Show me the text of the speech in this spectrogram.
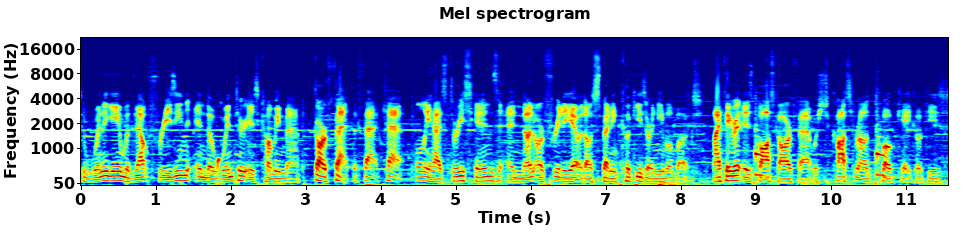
to win a game without freezing in the Winter is Coming map. Garfet, the fat cat, only has 3 skins and none are free to get without spending cookies or Nemo bucks. My favorite is Boss Garfet, which costs around 12k cookies.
